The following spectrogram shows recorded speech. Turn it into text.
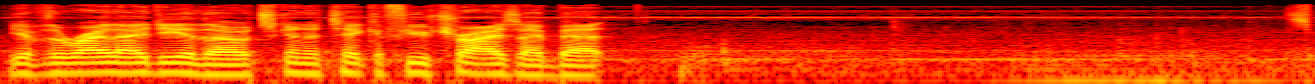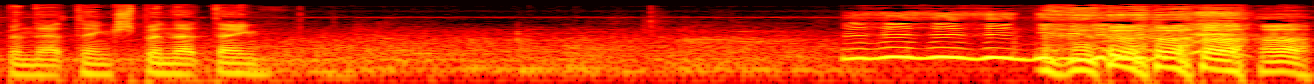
You have the right idea, though. It's going to take a few tries, I bet. Spin that thing, spin that thing.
